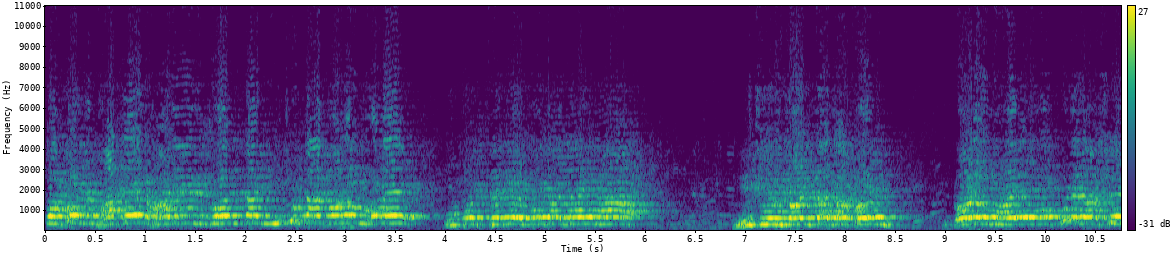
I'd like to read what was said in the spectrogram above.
তখন ভাতের হাড়ির জলটা নিচুটা গরম হলে উপর থেকে বোঝা যায় না নিচুর জলটা যখন গরম হয়ে উপরে আসে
